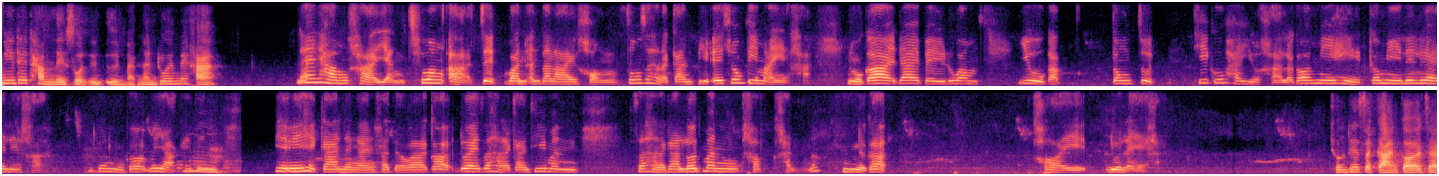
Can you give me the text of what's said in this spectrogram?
มี่ได้ทำในส่วนอื่นๆ แบบนั้นด้วยไหมคะ ได้ทำค่ะอย่างช่วงอ่าเจ็ดวันอันตรายของช่วงสถานการณ์ปีเอยช่วงปีใหม่อะค่ะ หนูก็ได้ไปร่วมอยู่กับตรงจุดที่กู้ภัยอยู่ค่ะ แล้วก็มีเหตุก็มีเรื่อย ๆ เลยค่ะก็หนูก็ไม่อยากให้เป็นมีเหตุการณ์อย่างนั้นค่ะ แต่ว่าก็ด้วยสถานการณ์ที่มันสถานการณ์รถมันขับขันเนาะหนูก็ คอยดูแลค่ะช่วงเทศกาลก็จะ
